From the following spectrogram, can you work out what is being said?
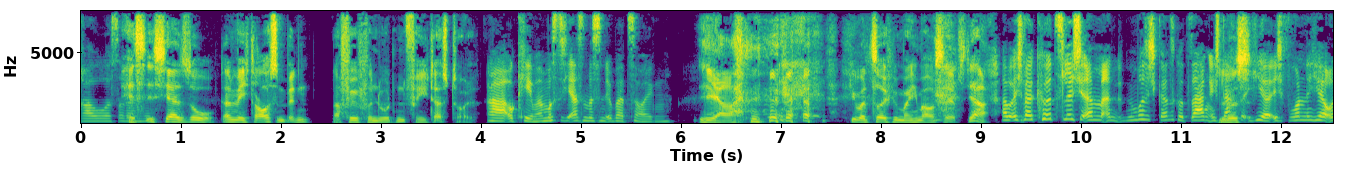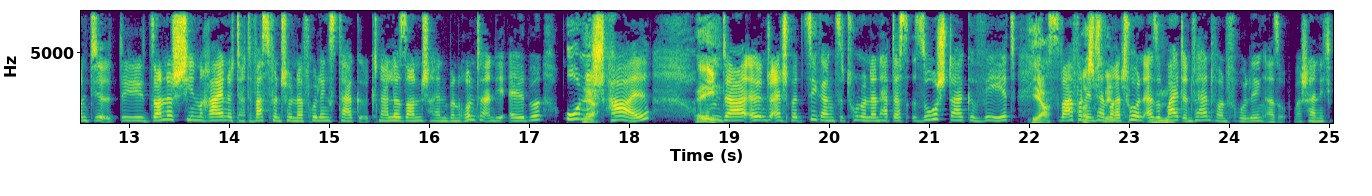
raus. es nicht? ist ja so, dann wenn ich draußen bin, nach fünf Minuten finde ich das toll. Ah, okay, man muss sich erst ein bisschen überzeugen. Ja, ich überzeuge mich manchmal auch selbst, ja. Aber ich war kürzlich, ähm, muss ich ganz kurz sagen, ich dachte Los. hier, ich wohne hier und die, die, Sonne schien rein und ich dachte, was für ein schöner Frühlingstag, knalle Sonnenschein, bin runter an die Elbe, ohne ja. Schal, um da äh, einen Spaziergang zu tun und dann hat das so stark geweht. Ja, es war von den Temperaturen, also mhm. weit entfernt von Frühling, also wahrscheinlich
